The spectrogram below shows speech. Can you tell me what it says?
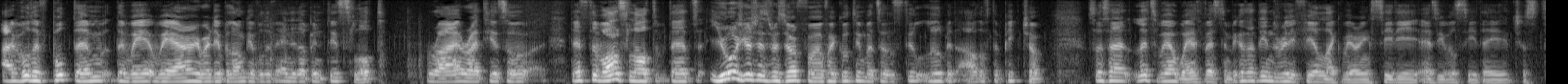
I would have put them the way where, where they belong, they would have ended up in this slot right right here. So that's the one slot that usually is reserved for, for a good team, but it's still a little bit out of the picture. So I said, let's wear West Western because I didn't really feel like wearing City. As you will see, they just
